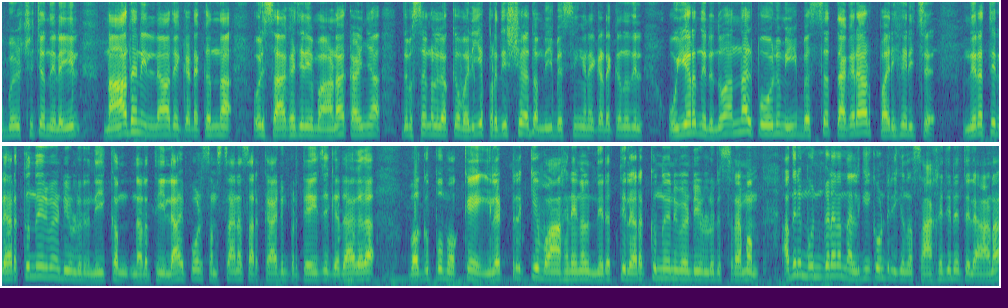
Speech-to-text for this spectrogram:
ഉപേക്ഷിച്ച നിലയിൽ നാഥനില്ലാതെ കിടക്കുന്ന ഒരു സാഹചര്യമാണ്. കഴിഞ്ഞ ദിവസങ്ങളിലൊക്കെ വലിയ പ്രതിഷേധം ഈ ബസ് ഇങ്ങനെ കിടക്കുന്നതിൽ ഉയർന്നിരുന്നു. എന്നാൽ പോലും ഈ ബസ് തകരാർ പരിഹരിച്ച് നിരത്തിലിറക്കുന്നതിന് വേണ്ടിയുള്ളൊരു നീക്കം നടത്തിയില്ല. ഇപ്പോൾ സംസ്ഥാന സർക്കാരും പ്രത്യേകിച്ച് ഗതാഗത വകുപ്പുമൊക്കെ ഇലക്ട്രിക് വാഹനങ്ങൾ നിരത്തിലിറക്കുന്നതിന് വേണ്ടിയുള്ളൊരു ശ്രമം അതിന് മുൻഗണന നൽകിക്കൊണ്ടിരിക്കുന്ന സാഹചര്യത്തിലാണ്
